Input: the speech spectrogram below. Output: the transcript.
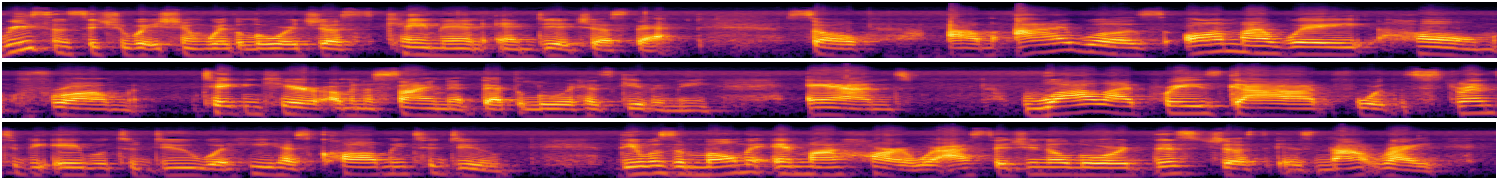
recent situation where the Lord just came in and did just that. So um, I was on my way home from taking care of an assignment that the Lord has given me. And while I praise God for the strength to be able to do what He has called me to do, there was a moment in my heart where I said, You know, Lord, this just is not right.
